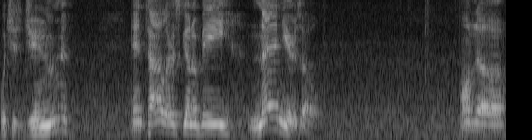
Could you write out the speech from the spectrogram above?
which is June. And Tyler's going to be nine years old on the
